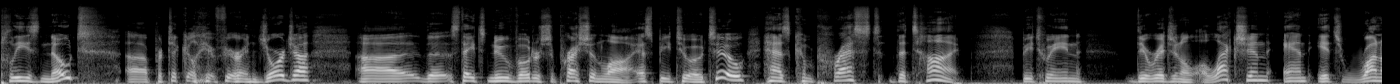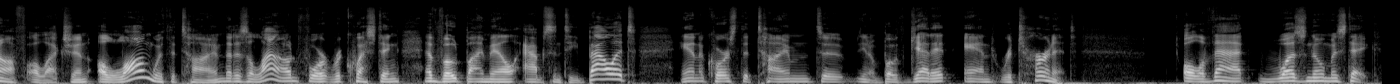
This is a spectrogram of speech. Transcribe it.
Please note, uh, particularly if you're in Georgia, uh, the state's new voter suppression law, SB 202, has compressed the time between the original election and its runoff election, along with the time that is allowed for requesting a vote by mail absentee ballot, and of course the time to you know both get it and return it all of that was no mistake.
